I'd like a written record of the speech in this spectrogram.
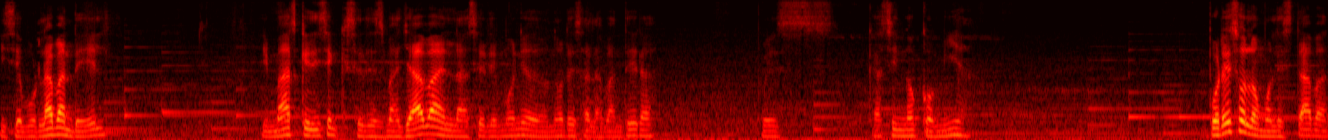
y se burlaban de él. Y más que dicen que se desmayaba en la ceremonia de honores a la bandera, pues casi no comía. Por eso lo molestaban.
